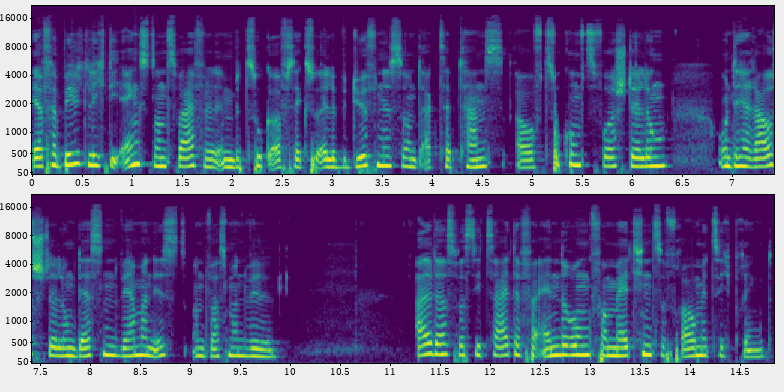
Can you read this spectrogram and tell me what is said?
Er verbildlicht die Ängste und Zweifel in Bezug auf sexuelle Bedürfnisse und Akzeptanz, auf Zukunftsvorstellungen und die Herausstellung dessen, wer man ist und was man will. All das, was die Zeit der Veränderung vom Mädchen zur Frau mit sich bringt.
